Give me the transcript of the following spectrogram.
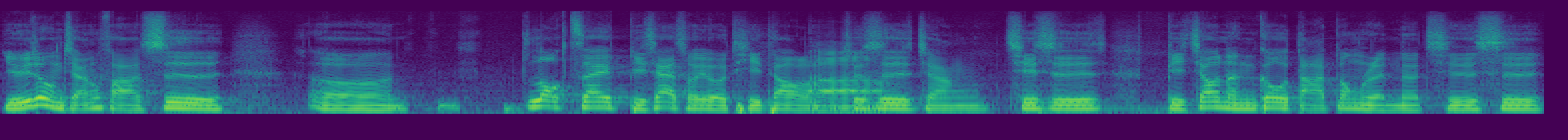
有一种讲法是，呃，Lock 在比赛的时候有提到了，就是讲其实比较能够打动人的其实是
